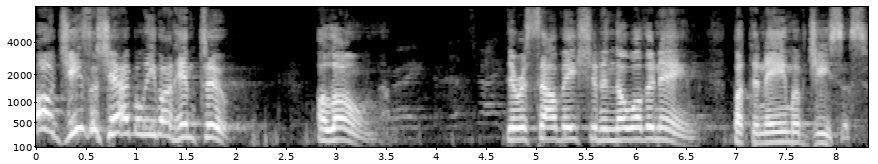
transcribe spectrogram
oh, Jesus, yeah, I believe on Him too. Alone. There is salvation in no other name but the name of Jesus.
